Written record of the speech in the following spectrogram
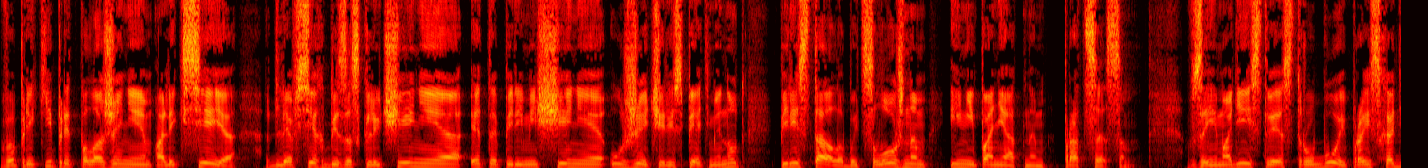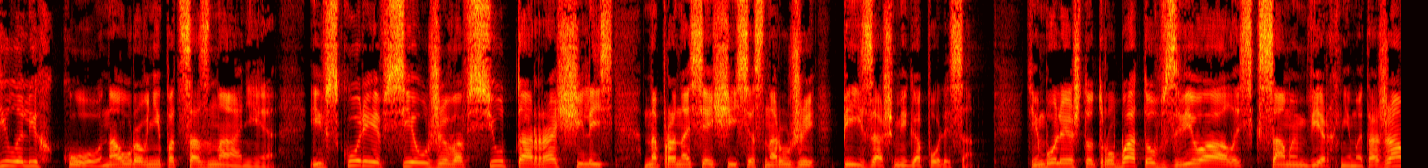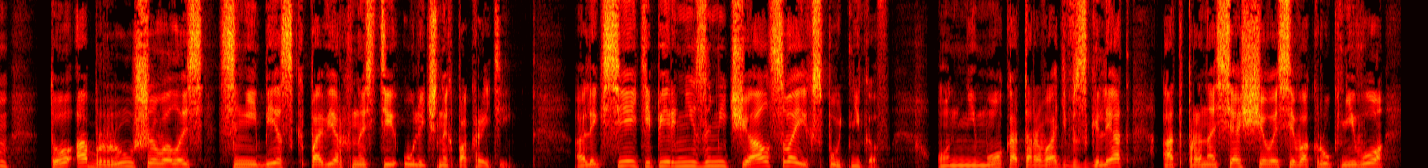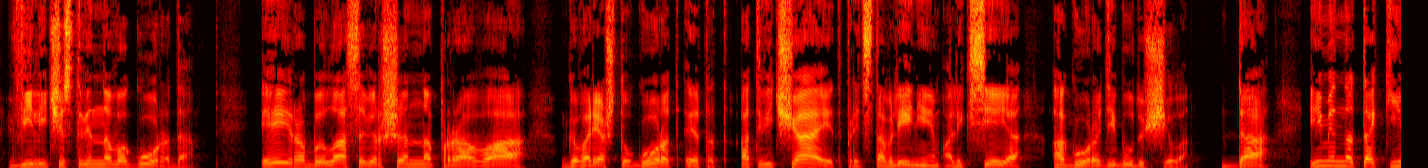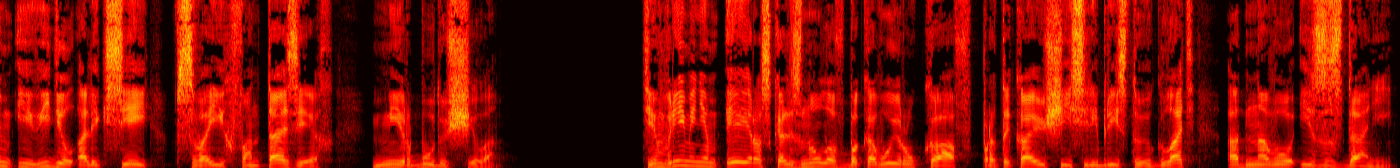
Вопреки предположениям Алексея, для всех без исключения это перемещение уже через пять минут перестало быть сложным и непонятным процессом. Взаимодействие с трубой происходило легко, на уровне подсознания, и вскоре все уже вовсю таращились на проносящийся снаружи пейзаж мегаполиса. Тем более, что труба то взвивалась к самым верхним этажам, то обрушивалась с небес к поверхности уличных покрытий. Алексей теперь не замечал своих спутников. Он не мог оторвать взгляд от проносящегося вокруг него величественного города. Эйра была совершенно права, говоря, что город этот отвечает представлениям Алексея о городе будущего. Да, именно таким и видел Алексей в своих фантазиях мир будущего. Тем временем Эйра скользнула в боковой рукав, протыкающий серебристую гладь одного из зданий.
